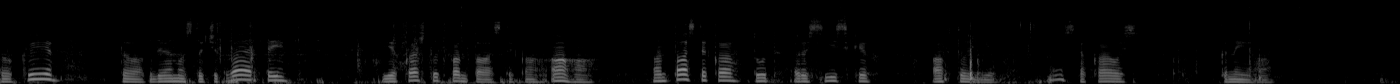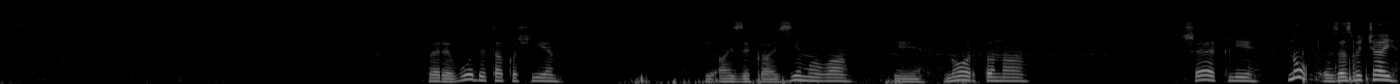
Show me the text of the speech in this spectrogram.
роки. Так, 94-й. Яка ж тут фантастика? Ага. Фантастика тут російських авторів. Ось така ось книга. Переводи також є. І Айзека Азімова, і Нортона. Шеклі. Ну, зазвичай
